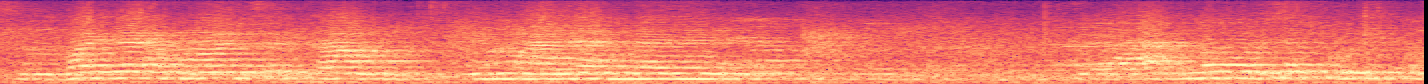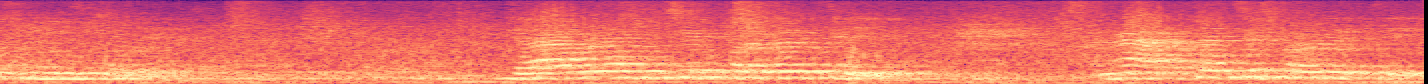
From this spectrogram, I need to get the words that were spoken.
संभाजी महाराजांचं काम हे माझ्या अंदाजाने आठ नऊ वर्षापूर्वीपासून सुरू त्यावेळेची प्रगती आणि आत्ताची प्रगती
